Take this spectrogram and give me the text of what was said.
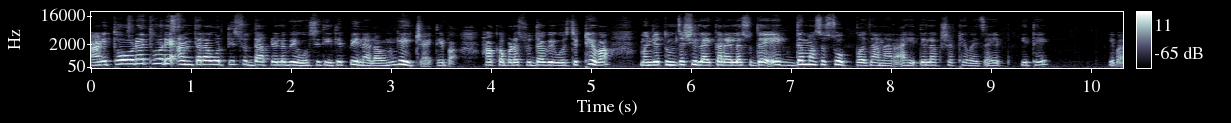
आणि थोड्या थोड्या अंतरावरती सुद्धा आपल्याला व्यवस्थित इथे पिना लावून घ्यायच्या आहेत. हे पा हा कपडा सुद्धा व्यवस्थित ठेवा. म्हणजे तुमचं शिलाई करायला सुद्धा एकदम असं सोपं जाणार आहे. ते लक्षात ठेवायचं आहे इथे. हे पा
